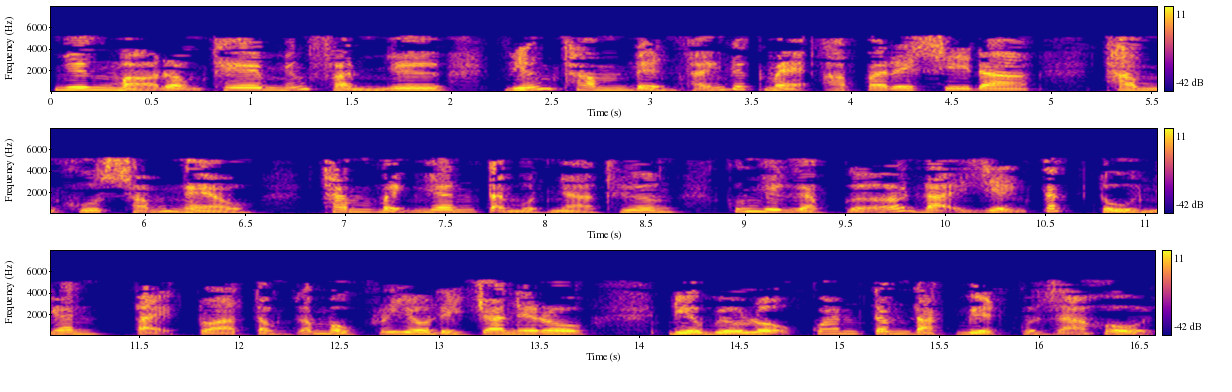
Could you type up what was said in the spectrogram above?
nhưng mở rộng thêm những phần như viếng thăm đền Thánh Đức Mẹ Aparecida, thăm khu xóm nghèo, thăm bệnh nhân tại một nhà thương, cũng như gặp gỡ đại diện các tù nhân tại Tòa Tổng giám mục Rio de Janeiro, điều biểu lộ quan tâm đặc biệt của giáo hội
